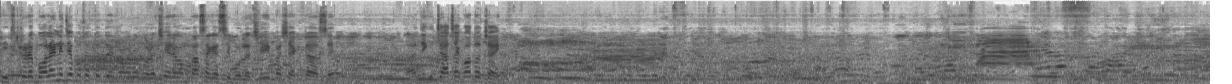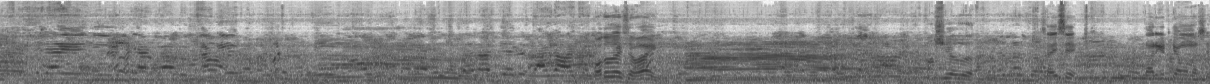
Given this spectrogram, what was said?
ফিক্সড করে বলেনি যে পঁচাত্তর দিয়ে সংগ্রহ করেছে, এরকম কাছাকাছি বলেছে, এই পাশে একটা আছে। দেখি চাচা কত চাই কত চাইছে ভাই? আশি হাজার। চাইছে? টার্গেট কেমন আছে?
